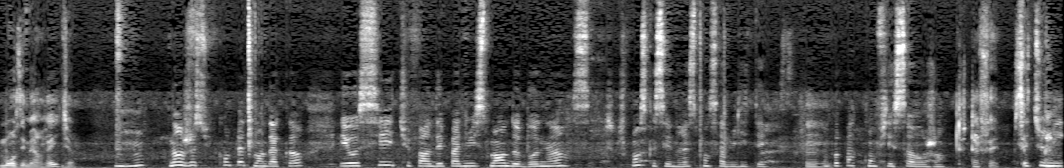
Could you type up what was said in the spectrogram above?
monts et merveilles. Mhm. Non, je suis complètement d'accord. Et aussi, tu parles d'épanouissement, de bonheur. Je pense que c'est une responsabilité. On ne Mhm, peut pas confier ça aux gens. Tout à fait. C'est une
